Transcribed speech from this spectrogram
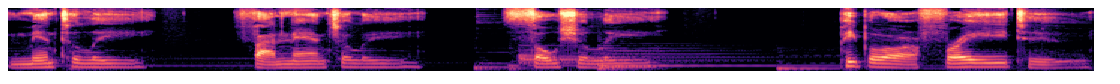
mentally, financially, socially. People are afraid to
